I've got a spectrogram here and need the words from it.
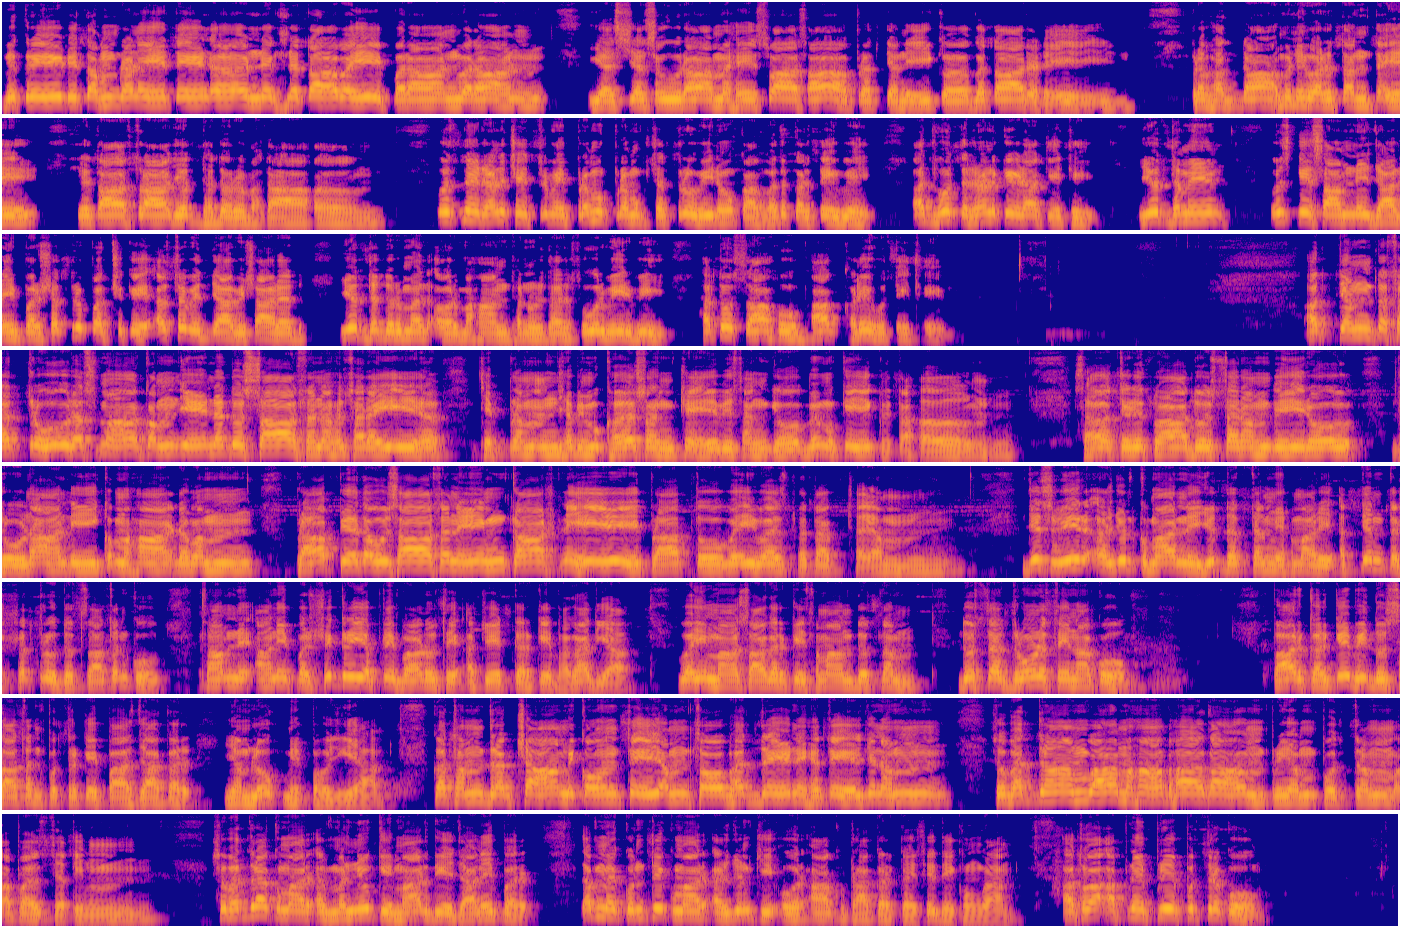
विक्रीडित रणे तेन निघ्नता वही परान वरान यूरा महेश्वासा प्रत्यनीक गतारणे प्रभग्नाम निवर्तनते कृतास्त्रा युद्ध दुर्मदा उसने रण क्षेत्र में प्रमुख प्रमुख शत्रु वीरों का वध करते हुए अद्भुत रण क्रीड़ा की थी। युद्ध में उसके सामने जाने पर शत्रु पक्ष के अस्त्र विद्या विशारद, युद्ध दुर्मद और महान धनुर्धर सूरवीर भी हतोत्साहो भाग खड़े होते थे। अत्यंत शत्रुरस्माकम ये न दुस्साहसन सर क्षिप्रम विमुख संख्य विसंज्ञो विमुखी कृत सतीर्वा दुस्तरम वीरो द्रोणानीक महाडवम प्राप्य दौशासनी काष्णी प्राप्त वैवस्वतक्षय जिस वीर अर्जुन कुमार ने युद्ध स्थल में हमारे अत्यंत शत्रु दुशासन को सामने आने पर शीघ्र ही अपने बाणों से अचेत करके भगा दिया, वही महासागर के समान दुस्तम दुस्तर द्रोण सेना को पार करके भी दुशासन पुत्र के पास जाकर यमलोक में पहुँच गया। कथम द्रक्षा कौंतेयम सौभद्रे निहतेर्जुनम? सुभद्राम वा महाभागाम प्रियम पुत्रम अपश्यति सुभद्रा कुमार अभिमन्यु के मार दिए जाने पर अब मैं कुंती कुमार अर्जुन की ओर आँख उठाकर कैसे देखूँगा? अथवा अपने प्रिय पुत्र को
